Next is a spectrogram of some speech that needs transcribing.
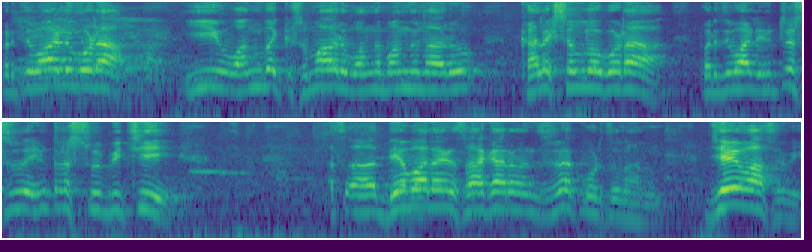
ప్రతి వాళ్ళు కూడా ఈ వందకి సుమారు వంద మంది ఉన్నారు. కలెక్షన్లో కూడా ప్రతి వాళ్ళు ఇంట్రెస్ట్ ఇంట్రెస్ట్ చూపించి స- దేవాలయ సహకారం అందించగా కోరుతున్నాను. జయవాసవి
